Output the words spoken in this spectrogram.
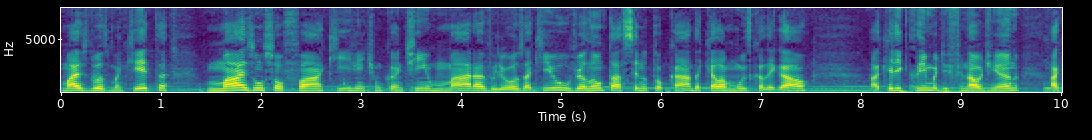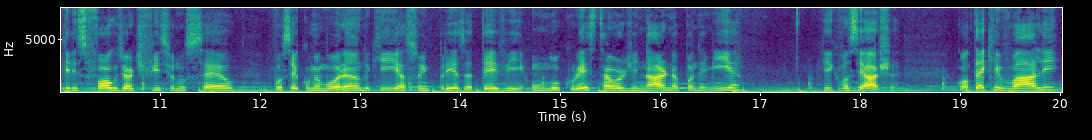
mais duas banquetas, mais um sofá aqui, gente, um cantinho maravilhoso. Aqui o violão está sendo tocado, aquela música legal. Aquele clima de final de ano, aqueles fogos de artifício no céu, você comemorando que a sua empresa teve um lucro extraordinário na pandemia. O que, que você acha? Quanto é que vale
